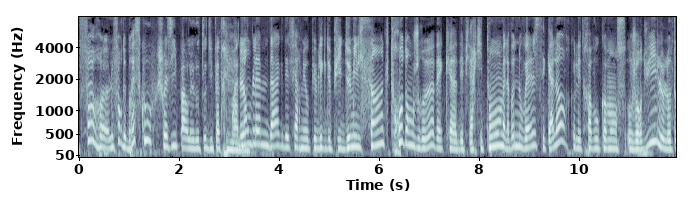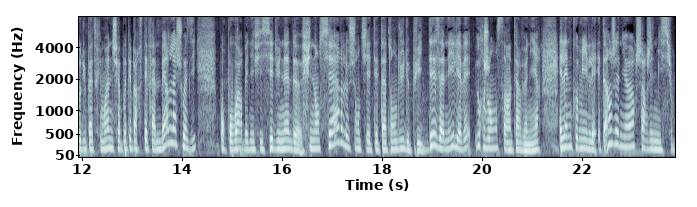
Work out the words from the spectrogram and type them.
Fort, euh, le fort de Brescou, choisi par le loto du patrimoine. L'emblème d'Agde est fermé au public depuis 2005, trop dangereux avec euh, des pierres qui tombent. Mais la bonne nouvelle, c'est qu'alors que les travaux commencent aujourd'hui, le loto du patrimoine chapeauté par Stéphane Bern l'a choisi pour pouvoir bénéficier d'une aide financière. Le chantier était attendu depuis des années. Il y avait urgence à intervenir. Hélène Comille est ingénieure chargée de mission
